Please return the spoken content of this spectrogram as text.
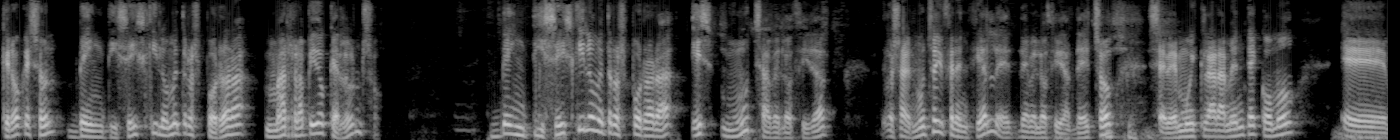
creo que son 26 kilómetros por hora más rápido que Alonso. 26 kilómetros por hora es mucha velocidad. O sea, es mucho diferencial de, de velocidad. De hecho, Sí, se ve muy claramente cómo eh,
